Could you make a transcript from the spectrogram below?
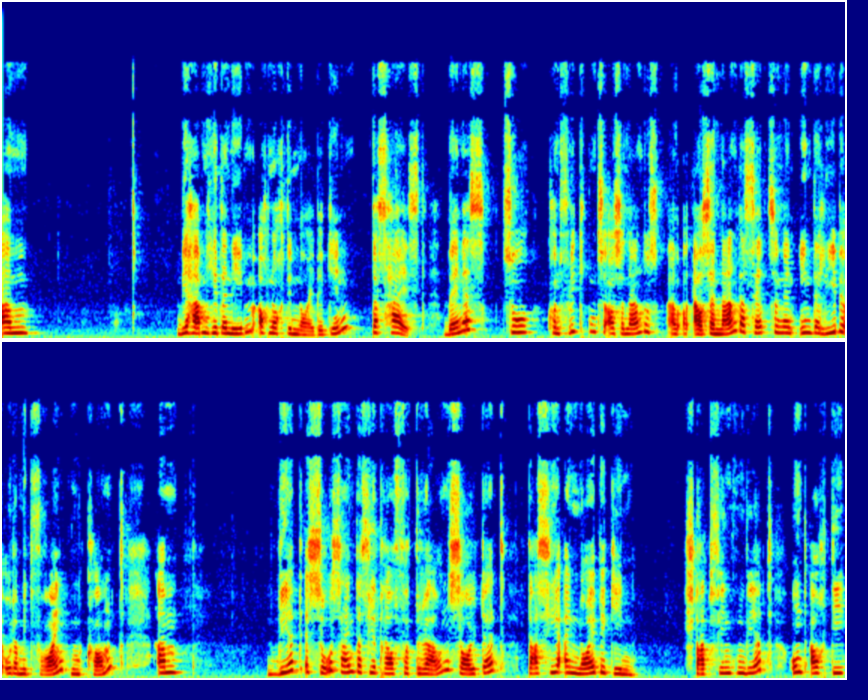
Ähm, wir haben hier daneben auch noch den Neubeginn. Das heißt, wenn es zu Konflikten, zu Auseinandersetzungen in der Liebe oder mit Freunden kommt, ähm, wird es so sein, dass ihr darauf vertrauen solltet, dass hier ein Neubeginn stattfinden wird und auch die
